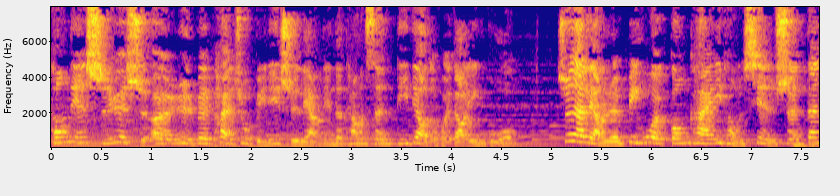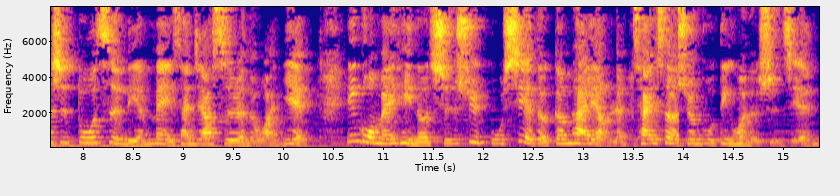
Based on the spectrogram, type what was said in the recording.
同年十月十二日，被派驻比利时两年的汤森低调地回到英国。虽然两人并未公开一同现身，但是多次联袂参加私人的晚宴。英国媒体呢持续不懈地跟拍两人，猜测宣布订婚的时间。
